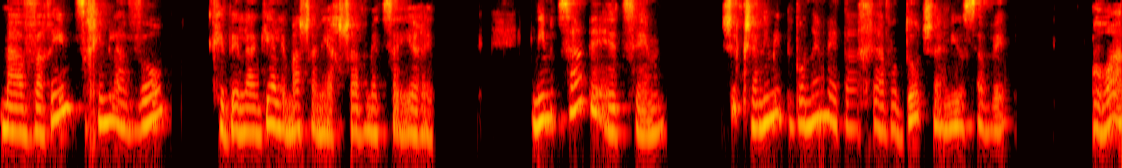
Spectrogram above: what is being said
מעברים צריכים לעבור כדי להגיע למה שאני עכשיו מציירת. נמצא בעצם שכשאני מתבוננת אחרי עבודות שאני עושה ורואה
